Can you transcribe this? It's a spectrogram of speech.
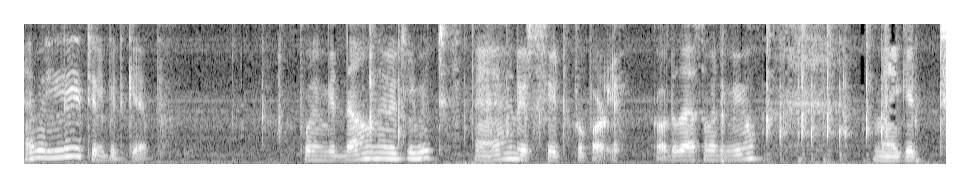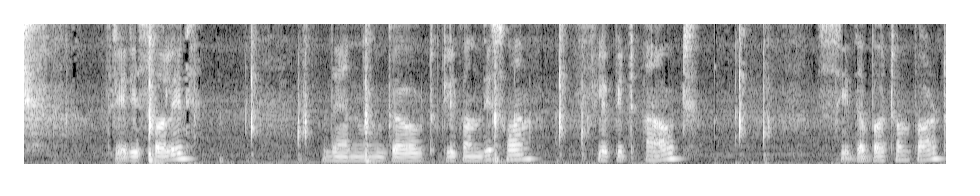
have a little bit gap. Pulling it down a little bit and it's fit properly. Go to the isometric view. Make it 3d solid. Then go to click on this one flip it out see the bottom part.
